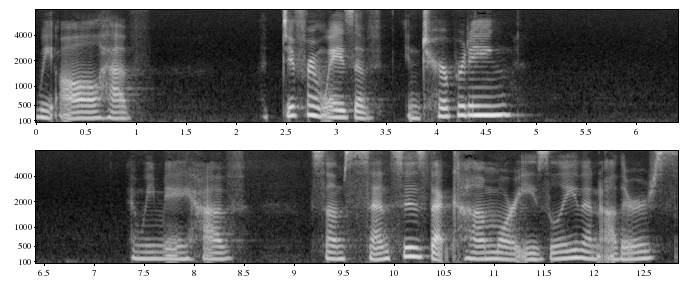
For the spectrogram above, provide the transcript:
We all have different ways of interpreting, and we may have some senses that come more easily than others.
